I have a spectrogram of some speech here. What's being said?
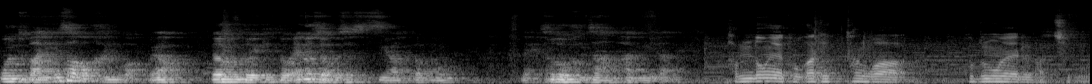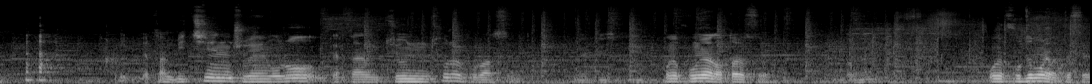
오늘 좀 많이 해소하고 가는 것 같고요. 여러분도 이렇게 또 에너지 얻으셨으면 너무 네 저도 감사한 밤입니다. 감동의 도가니탕과 고등어회를 마치고 약간 미친 주행으로 약간 듄 2를 보러 왔습니다. 오늘 공연 어떠셨어요? 오늘 고등어회 어땠어요?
